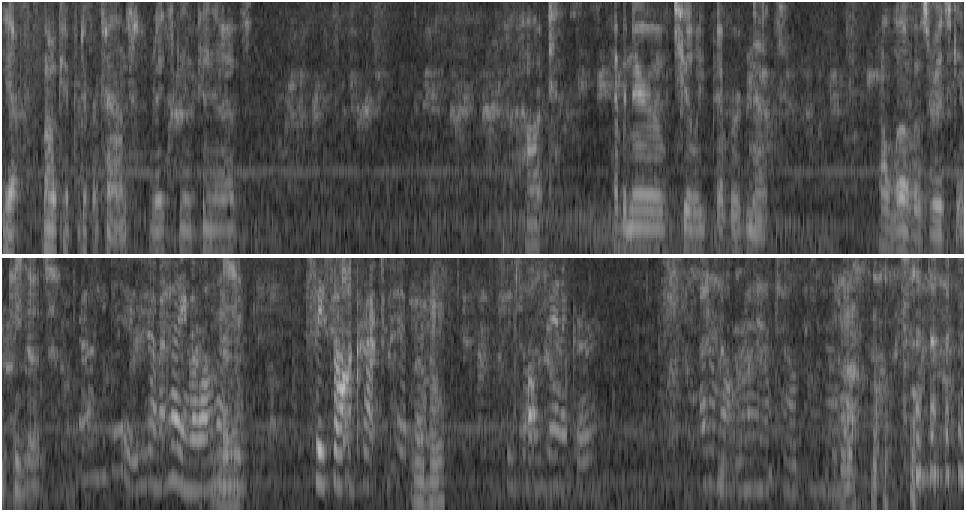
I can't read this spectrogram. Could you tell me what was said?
Yep. Okay, different kinds. Red skin peanuts. Hot habanero chili pepper nuts. I love those red skin peanuts. Oh, you do? You haven't had any in a while, have No. you? Sea salt and cracked pepper. Mm-hmm. Sea salt and vinegar. Butternut ranch jalapeno.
